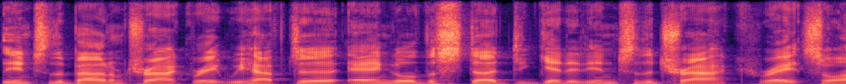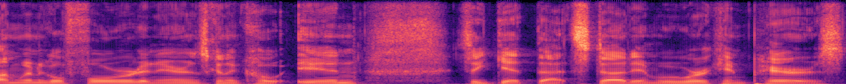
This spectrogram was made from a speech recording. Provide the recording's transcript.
into the bottom track. Right, we have to angle the stud to get it into the track. Right, so I'm going to go forward, and Aaron's going to go in to get that stud in. We work in pairs.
